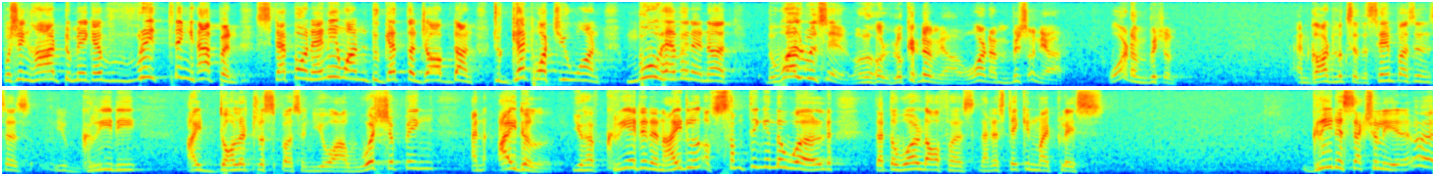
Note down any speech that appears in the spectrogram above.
Pushing hard to make everything happen, step on anyone to get the job done, to get what you want, move heaven and earth. The world will say, Oh, look at him, yeah. What ambition, yeah. What ambition. And God looks at the same person and says, You greedy, idolatrous person, you are worshipping an idol you have created an idol of something in the world that the world offers that has taken my place. Greed is sexually, uh,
